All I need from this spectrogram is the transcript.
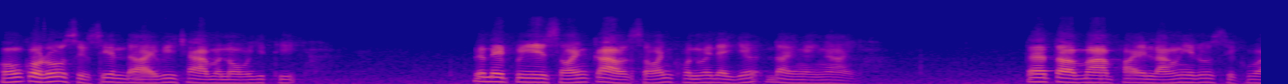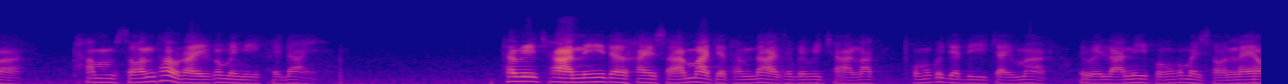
ผมก็รู้สึกเสียดายวิชามโนวิธิและในปีสอนเก้าสอนคนไม่ได้เยอะได้ง่ายๆ แต่ต่อมาภายหลังนี่รู้สึกว่าทำสอนเท่าไรก็ไม่มีใครได้ ถ้าวิชานี้แต่ใครสามารถจะทำได้ ซึ่งเป็นวิชาลัดผมก็จะดีใจมาก แต่เวลานี้ผมก็ไม่สอนแล้ว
